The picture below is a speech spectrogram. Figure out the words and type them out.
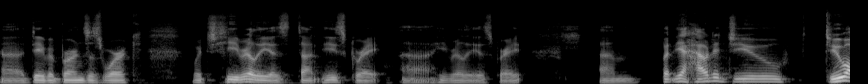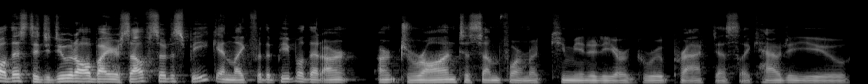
uh, david burns's work which he really has done he's great uh, he really is great. Um, but yeah how did you do all this? Did you do it all by yourself so to speak? And like for the people that aren't aren't drawn to some form of community or group practice like how do you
